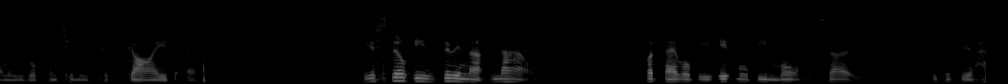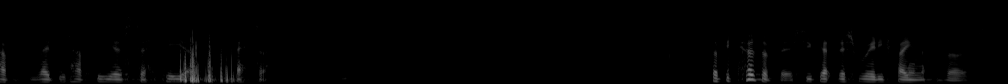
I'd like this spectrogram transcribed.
and he will continue to guide us. He still is doing that now, but there will be it will be more so because we'll have read we'd have ears to hear better. So because of this, you get this really famous verse.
